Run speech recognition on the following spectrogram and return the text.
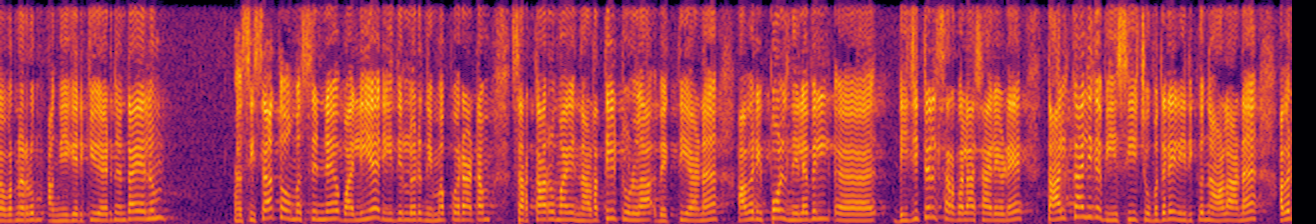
ഗവർണറും അംഗീകരിക്കുകയായിരുന്നു. എന്തായാലും സിസ തോമസിന് വലിയ രീതിയിലുള്ളൊരു നിയമപോരാട്ടം സർക്കാരുമായി നടത്തിയിട്ടുള്ള വ്യക്തിയാണ്. അവരിപ്പോൾ നിലവിൽ ഡിജിറ്റൽ സർവകലാശാലയുടെ താൽക്കാലിക വി സി ചുമതലയിലിരിക്കുന്ന ആളാണ്. അവർ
